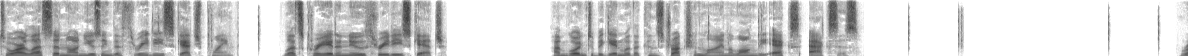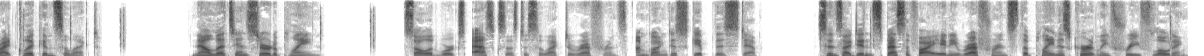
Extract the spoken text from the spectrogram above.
to our lesson on using the 3D sketch plane. Let's create a new 3D sketch. I'm going to begin with a construction line along the x-axis. Right-click and select. Now let's insert a plane. SOLIDWORKS asks us to select a reference. I'm going to skip this step. Since I didn't specify any reference, the plane is currently free-floating.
